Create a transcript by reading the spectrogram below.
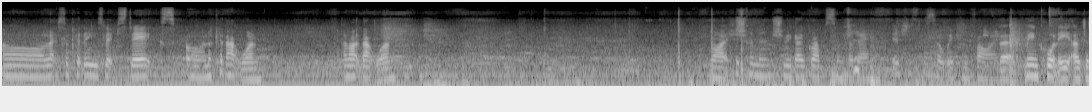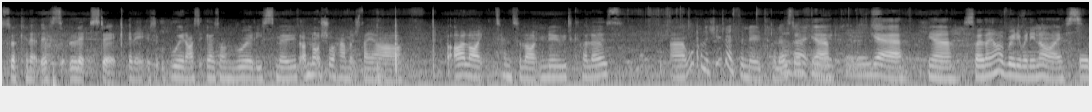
are. Oh, let's look at these lipsticks. Oh, look at that one. I like that one. Right, Should should we go grab somebody? See what we can find. But me and Courtney are just looking at this lipstick and it is really nice. It goes on really smooth. I'm not sure how much they are, but I like tend to like nude colours. Uh, what colours? You go for nude colours, don't you? Yeah, yeah. So they are really, really nice. Or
